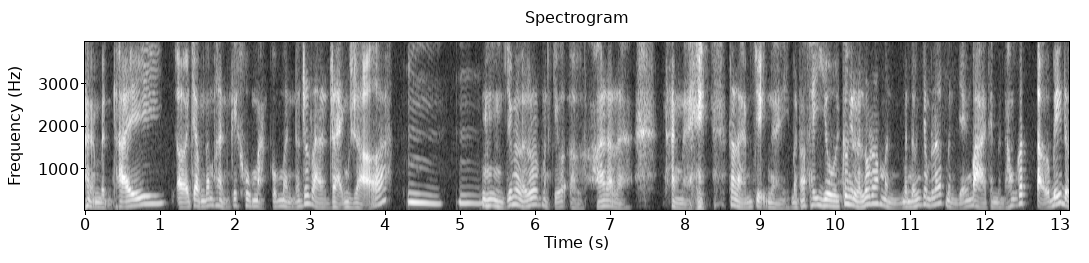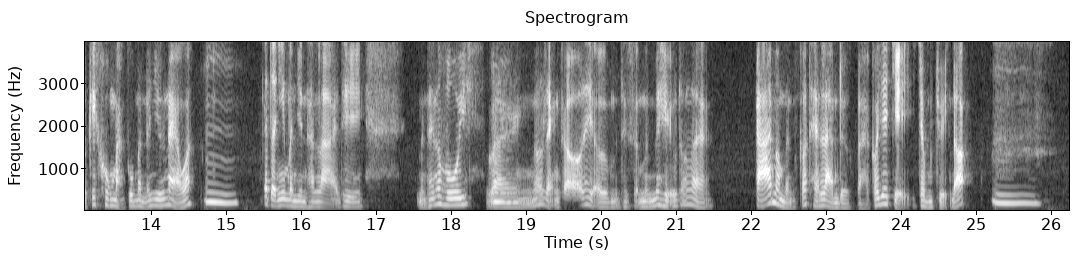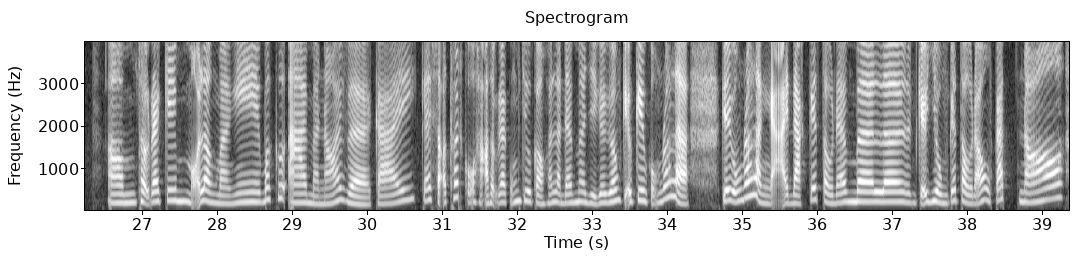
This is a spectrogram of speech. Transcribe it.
mình thấy ở trong tấm hình cái khuôn mặt của mình nó rất là rạng rỡ ừ, ừ. Ừ, chứ là lúc đó mình kiểu ừ hóa ra là thằng này nó làm chuyện này mà nó thấy vui có nghĩa là lúc đó mình mình đứng trong lớp mình giảng bài thì mình không có tự biết được cái khuôn mặt của mình nó như thế nào á ừ. cái tự nhiên mình nhìn hình lại thì mình thấy nó vui và ừ. nó rạng rỡ thì ừ thực sự mình mới hiểu đó là cái mà mình có thể làm được và có giá trị trong chuyện đó ừ um, thực ra kim mỗi lần mà nghe bất cứ ai mà nói về cái cái sở thích của họ thực ra cũng chưa còn phải là đam mê gì ghê gớm. Kiểu kim cũng rất là kim cũng rất là ngại đặt cái từ đam mê lên kiểu dùng cái từ đó một cách nó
